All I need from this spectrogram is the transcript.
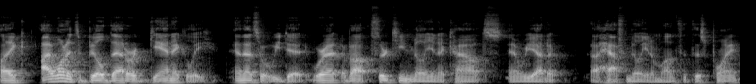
Like I wanted to build that organically, and that's what we did. We're at about 13 million accounts, and we had a, a half million a month at this point.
